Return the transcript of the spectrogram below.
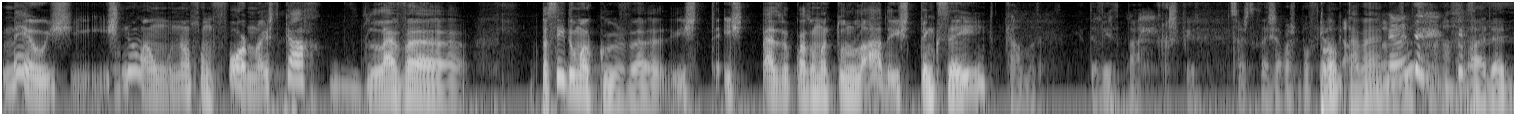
Meu, isto, isto não, é um, não são fórmula. Este carro leva para sair de uma curva. Isto, isto pesa quase uma tonelada. Isto tem que sair. Calma, David. David, pá, respira. Disseste que deixavas para o fim. Pronto, calma. tá bem. Não. A falar de-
